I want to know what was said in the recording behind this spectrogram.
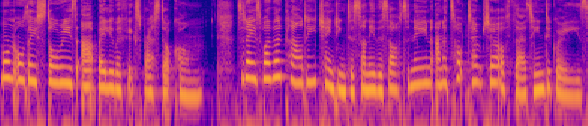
More on all those stories at bailiwickexpress.com. Today's weather cloudy, changing to sunny this afternoon, and a top temperature of 13 degrees.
